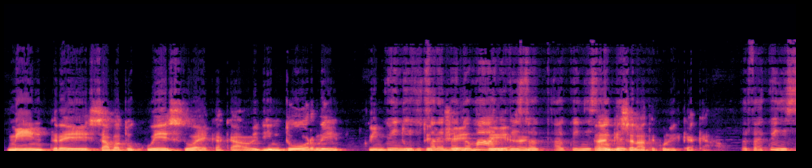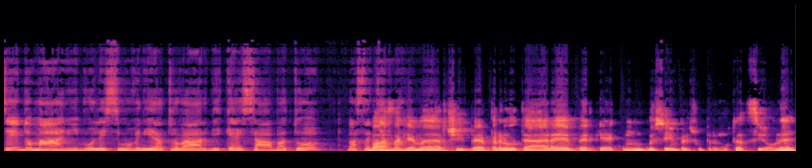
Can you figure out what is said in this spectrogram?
mentre sabato questo è cacao e dintorni, quindi, quindi sarebbe domani, visto, ah, quindi sarebbe... anche salate con il cacao. Perfetto, quindi se domani volessimo venire a trovarvi che è sabato, Basta, Basta chiamarci per prenotare perché è comunque sempre su prenotazione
